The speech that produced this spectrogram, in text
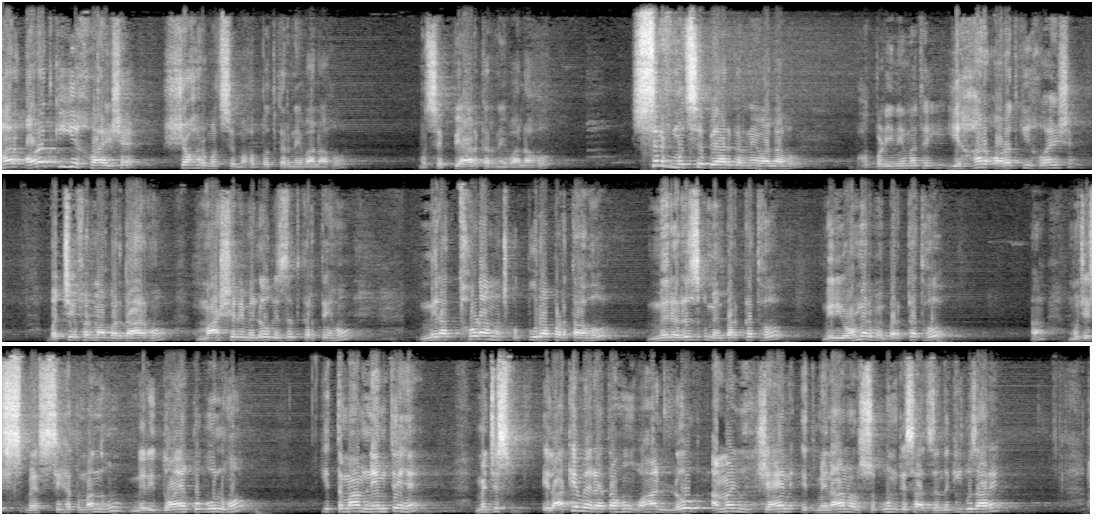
ہر عورت کی یہ خواہش ہے، شوہر مجھ سے محبت کرنے والا ہو، مجھ سے پیار کرنے والا ہو، صرف مجھ سے پیار کرنے والا ہو بہت بڑی نعمت ہے یہ۔ یہ ہر عورت کی خواہش ہے۔ بچے فرما بردار ہوں، معاشرے میں لوگ عزت کرتے ہوں۔ میرا تھوڑا مجھ کو پورا پڑتا ہو، میرے رزق میں برکت ہو، میری عمر میں برکت ہو ہاں مجھے میں صحت مند ہوں، میری دعائیں قبول ہوں۔ یہ تمام نعمتیں ہیں۔ میں جس علاقے میں رہتا ہوں، وہاں لوگ امن، چین، اطمینان اور سکون کے ساتھ زندگی گزاریں۔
